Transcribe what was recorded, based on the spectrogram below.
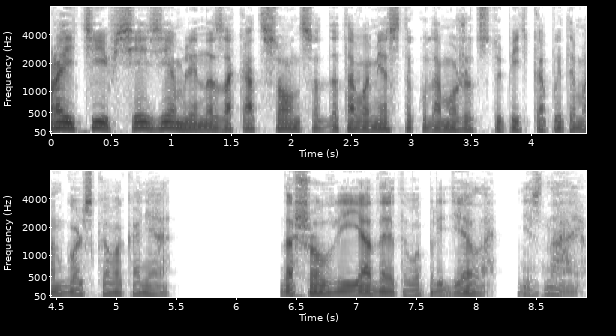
пройти все земли на закат солнца до того места, куда может ступить копыта монгольского коня. Дошел ли я до этого предела, не знаю.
